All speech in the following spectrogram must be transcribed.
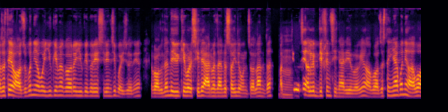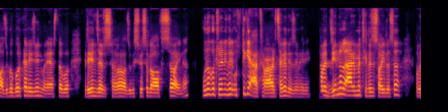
अझ त्यो हजुर पनि अब युकेमा गएर युकेको रेसिडेन्सी भइसक्यो भने अब हजुरलाई नि त युकेबाट सिधै आर्मीमा जाँदा सहिलो हुन्छ होला नि त। त्यो चाहिँ अलिकति डिफ्रेन्ट सिनारी भयो क्या। अब जस्तै यहाँ पनि अब हजुरको गोर्खा रेजिमेन्ट भने जस्तो अब रेन्जर छ हजुरको स्पेसल अफ छ होइन। उनीहरूको ट्रेनिङ फेरि उत्तिकै हार्ड छ क्या त्यो चाहिँ फेरि। तर जेनरल आर्मीमा छिर्न चाहिँ सहिलो छ। अब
